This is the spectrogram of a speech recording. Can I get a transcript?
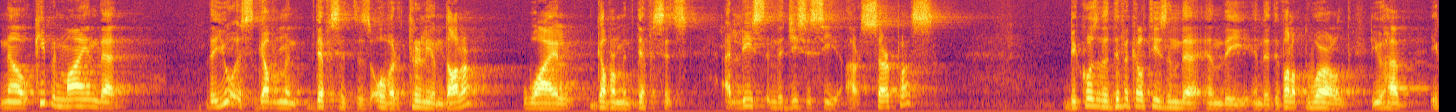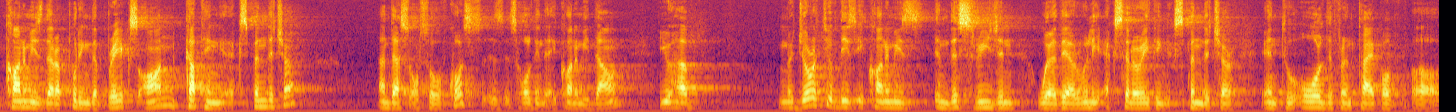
Now, keep in mind that the US government deficit is over a trillion dollar, while government deficits, at least in the GCC, are surplus. Because of the difficulties in the, in the, in the developed world, you have economies that are putting the brakes on, cutting expenditure, and that's also, of course, is, is holding the economy down. You have majority of these economies in this region where they are really accelerating expenditure into all different type of uh,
